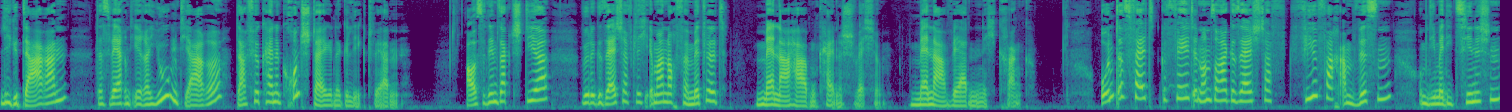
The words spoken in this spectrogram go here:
liege daran, dass während ihrer Jugendjahre dafür keine Grundsteine gelegt werden. Außerdem sagt Stier, würde gesellschaftlich immer noch vermittelt, Männer haben keine Schwäche. Männer werden nicht krank. Und es fällt, gefehlt in unserer Gesellschaft vielfach am Wissen um die medizinischen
